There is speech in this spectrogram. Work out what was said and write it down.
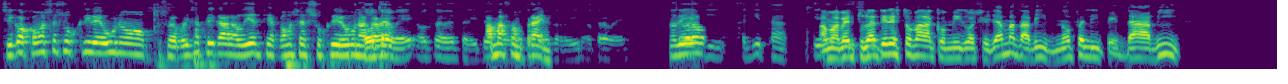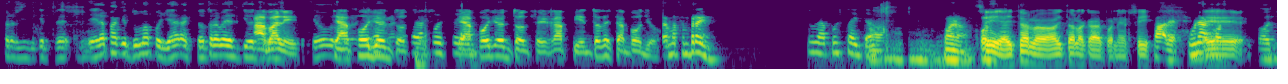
Chicos, ¿cómo se suscribe uno? ¿Se lo podéis explicar a la audiencia? ¿Cómo se suscribe uno? a Otra vez, otra vez, Felipe. Amazon otra Prime. vez, David, otra vez. No digo lo- aquí, aquí está. Vamos a ver, tú la tienes tomada conmigo, se llama David, no Felipe, David. Pero si te- era para que tú me apoyaras, que otra vez el tío. Ah, te la vale, te apoyo entonces, Te apoyo entonces, Gaspi, entonces te apoyo. Amazon Prime? Tú la has puesto ahí todo. Bueno, pues, Sí, ahí te lo, ahí te lo acaba de poner, sí. vale, una Eh, cosa.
